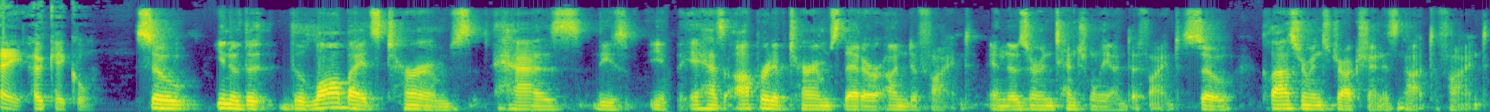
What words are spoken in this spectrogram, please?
Eight. Okay, cool. So you know the the law by its terms has these you know, it has operative terms that are undefined, and those are intentionally undefined. So classroom instruction is not defined.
